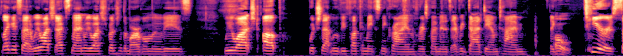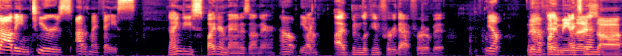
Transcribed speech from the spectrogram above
like I said, we watched X Men. We watched a bunch of the Marvel movies. We watched Up, which that movie fucking makes me cry in the first five minutes every goddamn time. Like Oh. tears, sobbing tears out of my face. 90s Spider-Man is on there. Oh yeah, Like I've been looking for that for a bit. yep, There's yeah. a funny And meme that I X-Men- saw.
